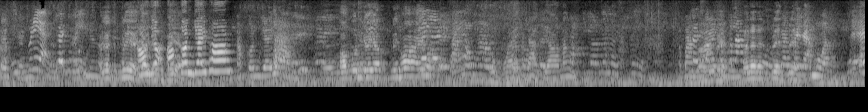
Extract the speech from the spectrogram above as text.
ចេះចេះអរគុណព្រាអោយកអរគុណយាយផងអរគុណយាយអរអរគុណយាយនេះហោះហើយវ៉េចាក់យកហ្នឹងបានណែណែព្រាព្រាដាក់មួនអេ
